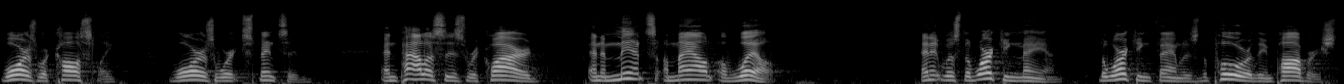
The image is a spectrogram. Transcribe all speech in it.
Wars were costly, wars were expensive, and palaces required an immense amount of wealth. And it was the working man, the working families, the poor, the impoverished,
